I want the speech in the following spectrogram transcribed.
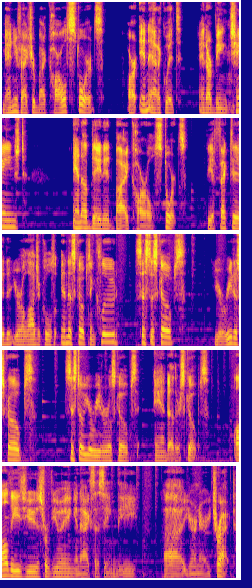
manufactured by Karl Storz are inadequate and are being changed and updated by Karl Storz. The affected urological endoscopes include cystoscopes, ureteroscopes, cystoureteroscopes, and other scopes. All these used for viewing and accessing the uh, urinary tract.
